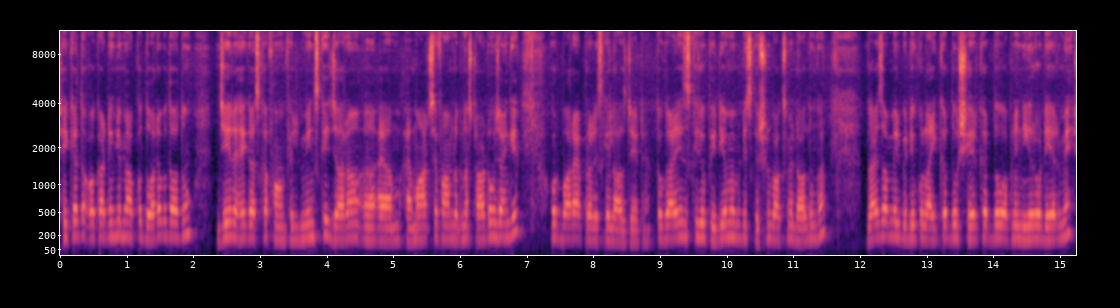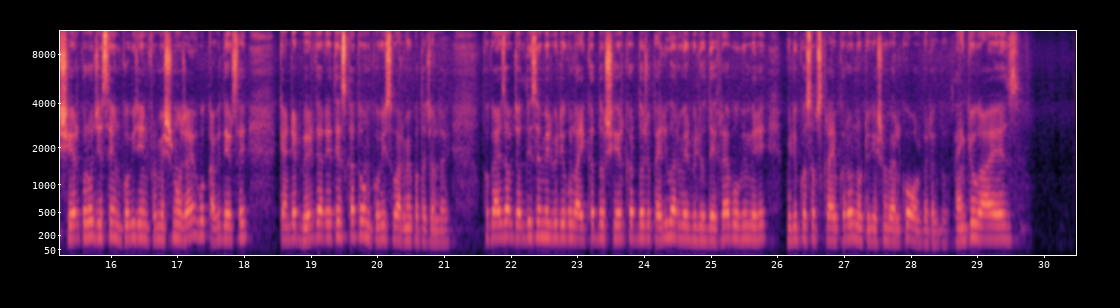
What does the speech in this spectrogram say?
ठीक है तो अकॉर्डिंगली मैं आपको दोबारा बता दूँ जे रहेगा इसका फॉर्म फिल मींस कि ग्यारह मार्च से फॉर्म लगना स्टार्ट हो जाएँगे और बारह अप्रैल इसकी लास्ट डेट है। तो गाइज़ इसकी जो पी डी मैं डिस्क्रिप्शन बॉक्स में डाल दूँगा। गाइज़ आप मेरी वीडियो को लाइक कर दो शेयर कर दो अपने नियर और डेयर में। शेयर करो जिससे उनको भी जो इन्फॉर्मेशन हो जाए, वो काफ़ी देर से कैंडिडेट वेट कर रहे थे इसका तो उनको भी इस बारे में पता चल जाए। तो गाइज़ आप जल्दी से मेरी वीडियो को लाइक कर दो शेयर कर दो। जो पहली बार मेरी वीडियो देख रहा है, वो भी मेरे वीडियो को सब्सक्राइब करो नोटिफिकेशन बेल को ऑल पे रख दो। Thank you guys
